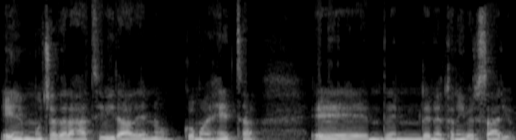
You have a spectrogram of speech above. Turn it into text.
en muchas de las actividades ¿no? como es esta eh, de, nuestro aniversario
